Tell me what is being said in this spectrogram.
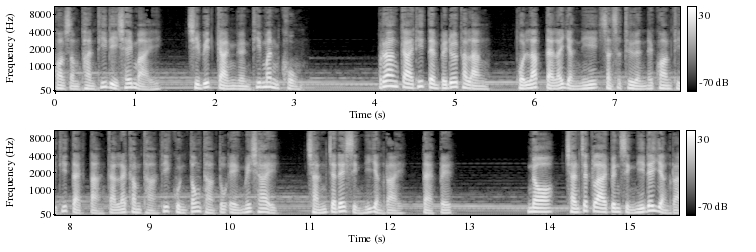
ความสัมพันธ์ที่ดีใช่ไหม ชีวิตการเงินที่มั่นคง ร่างกายที่เต็มไปด้วยพลัง ผลลัพธ์แต่ละอย่างนี้สั่นสะเทือนในความถี่ที่แตกต่างกันและคำถามที่คุณต้องถามตัวเองไม่ใช่ ฉันจะได้สิ่งนี้อย่างไร แต่เป็ดนอ ฉันจะกลายเป็นสิ่งนี้ได้อย่างไร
